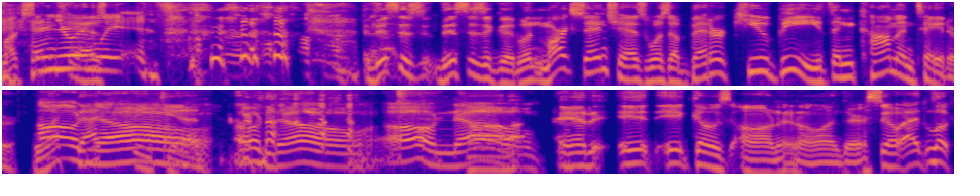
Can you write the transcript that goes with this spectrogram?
Mark Sanchez? Genuinely, insufferable. This is this is a good one. Mark Sanchez was a better QB than commentator. Let oh that no! Oh no! Oh no! Uh, and it it goes on and on there. So uh, look,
